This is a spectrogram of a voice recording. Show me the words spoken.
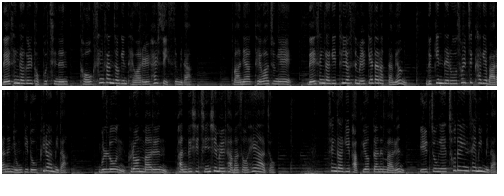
내 생각을 덧붙이는 더욱 생산적인 대화를 할 수 있습니다. 만약 대화 중에 내 생각이 틀렸음을 깨달았다면 느낀 대로 솔직하게 말하는 용기도 필요합니다. 물론 그런 말은 반드시 진심을 담아서 해야 하죠. 생각이 바뀌었다는 말은 일종의 초대인 셈입니다.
